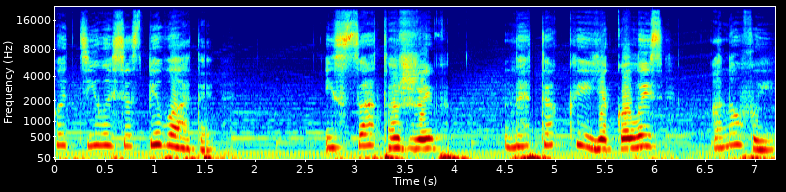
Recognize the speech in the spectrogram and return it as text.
хотілося співати. І сад ожив не такий, як колись, а новий,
